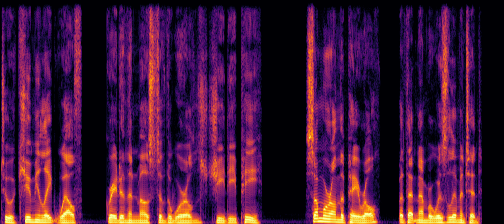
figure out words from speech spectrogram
to accumulate wealth greater than most of the world's GDP. Some were on the payroll, but that number was limited.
